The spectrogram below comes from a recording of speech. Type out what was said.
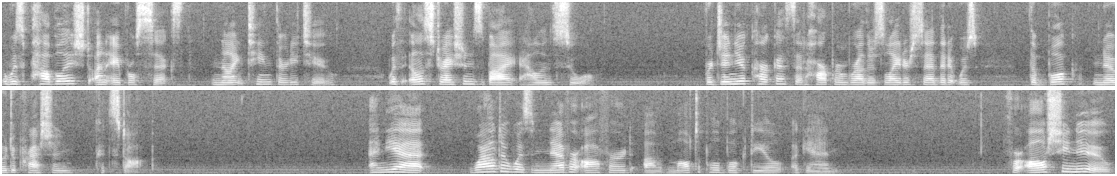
It was published on April 6, 1932, with illustrations by Helen Sewell. Virginia Kirkus at Harper & Brothers later said that it was the book no depression could stop. And yet, Wilder was never offered a multiple book deal again. For all she knew,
